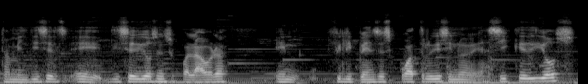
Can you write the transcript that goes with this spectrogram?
también dice, eh, dice Dios en su palabra en Filipenses 4:19. Así que Dios,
